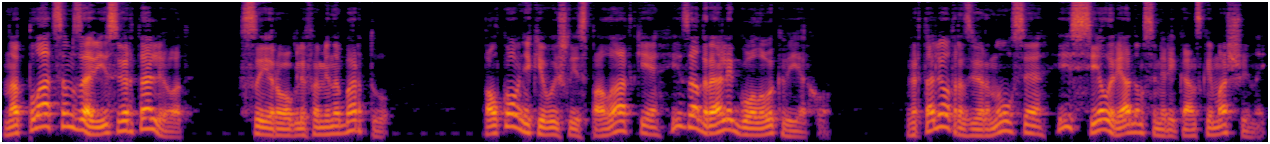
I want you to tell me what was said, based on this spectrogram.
Над плацем завис вертолет с иероглифами на борту. Полковники вышли из палатки и задрали головы кверху. Вертолет развернулся и сел рядом с американской машиной.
